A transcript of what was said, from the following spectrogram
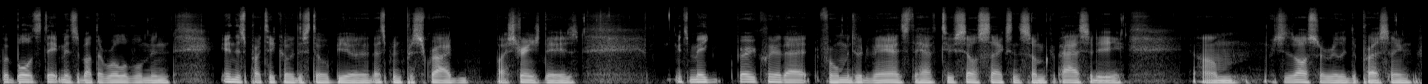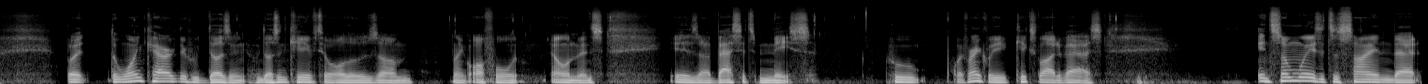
but bold statements about the role of women in this particular dystopia that's been prescribed by Strange Days. It's made very clear that for women to advance, they have to sell sex in some capacity, um, which is also really depressing. But the one character who doesn't, who doesn't cave to all those um, like awful elements, is uh, Bassett's Mace, who quite frankly, kicks a lot of ass. In some ways, it's a sign that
